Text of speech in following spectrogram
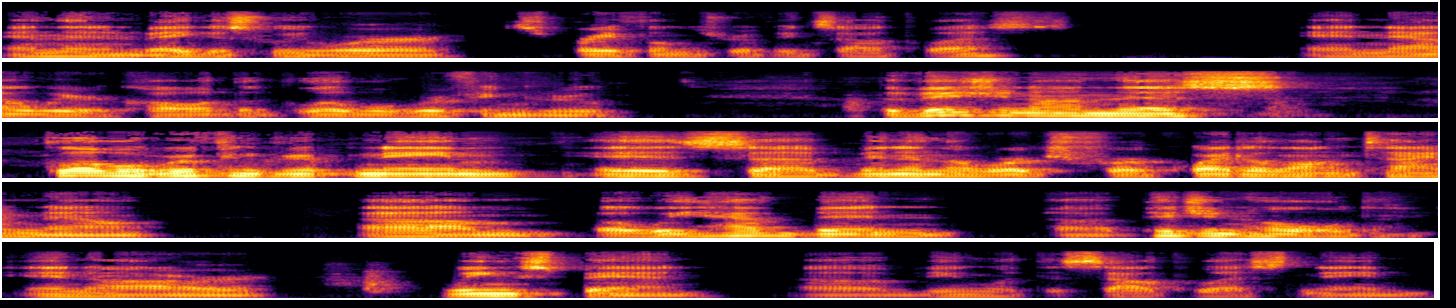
and then in Vegas we were Spray Foams Roofing Southwest and now we are called the Global Roofing Group. The vision on this Global Roofing Group name has uh, been in the works for quite a long time now, um, but we have been uh, pigeonholed in our wingspan, being with the Southwest name.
